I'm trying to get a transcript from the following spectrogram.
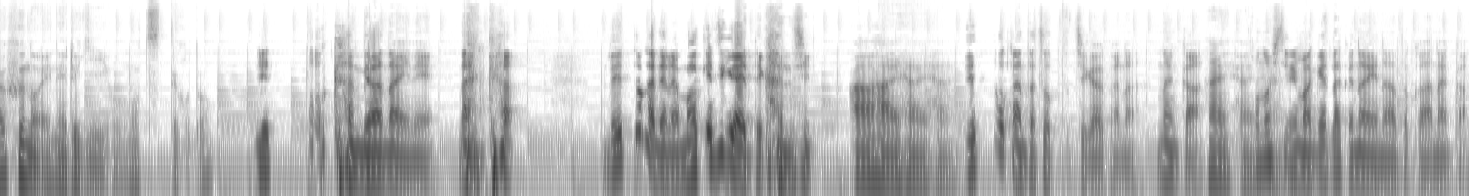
う負のエネルギーを持つってこと？劣等感ではないね。なんか劣等感ではない。負けず嫌いって感じ。あはいはいはい。劣等感とはちょっと違うかな。なんかはいはいはい、この人に負けたくないなとか、なんか、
